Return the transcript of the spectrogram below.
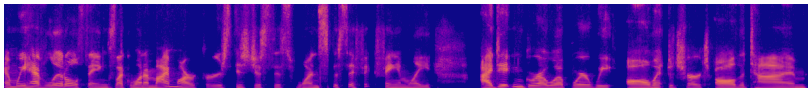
and we have little things. Like one of my markers is just this one specific family. I didn't grow up where we all went to church all the time.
